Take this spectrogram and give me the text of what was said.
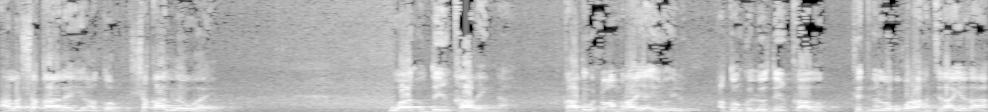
hala shaqaaleeyo addoonka shaqaal loo waayo. Waan u dayn qaadaynaa. Qaadigu wuxuu amrayaa inuu addoonka loo dayn qaado kadibna lagu qoraa hantida ayada ah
